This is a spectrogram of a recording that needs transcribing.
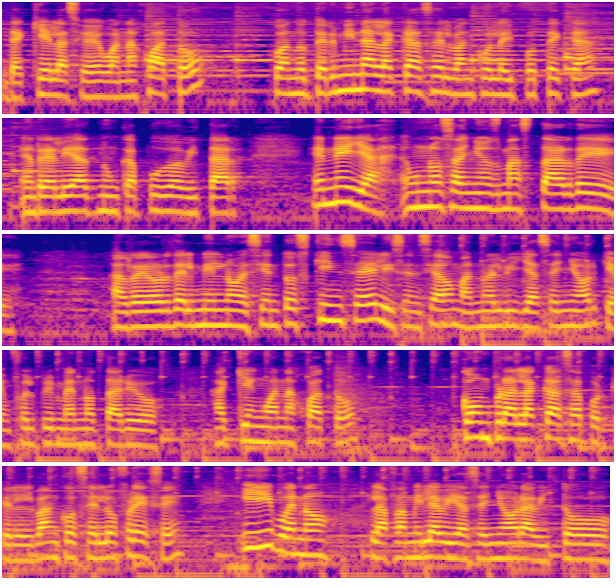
de aquí en la ciudad de Guanajuato. Cuando termina la casa, el banco la hipoteca, en realidad nunca pudo habitar en ella. Unos años más tarde Alrededor del 1915, el licenciado Manuel Villaseñor, quien fue el primer notario aquí en Guanajuato, compra la casa porque el banco se le ofrece y bueno, la familia Villaseñor habitó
